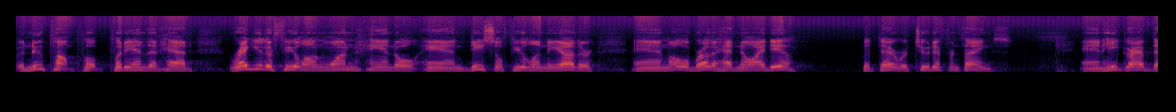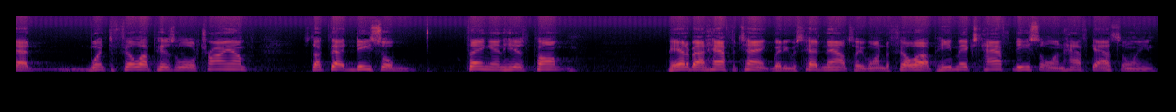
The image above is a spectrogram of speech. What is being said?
a new pump put, put in that had regular fuel on one handle and diesel fuel on the other. And my little brother had no idea that there were two different things. And he grabbed that went to fill up his little Triumph, stuck that diesel thing in his pump. He had about half a tank, but he was heading out, so he wanted to fill up. He mixed half diesel and half gasoline.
